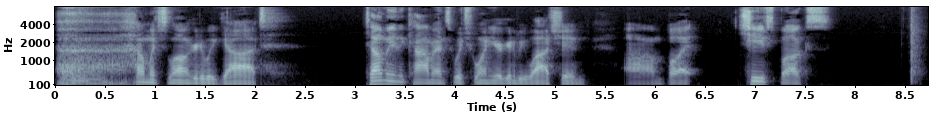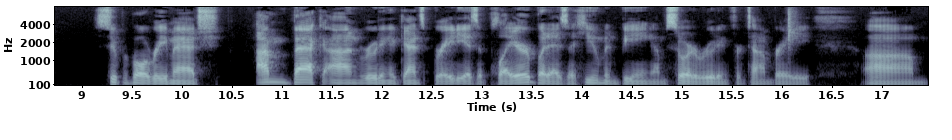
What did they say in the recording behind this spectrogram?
how much longer do we got tell me in the comments which one you're going to be watching um, but Chiefs Bucks Super Bowl rematch I'm back on rooting against Brady as a player, but as a human being, I'm sort of rooting for Tom Brady. Um,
